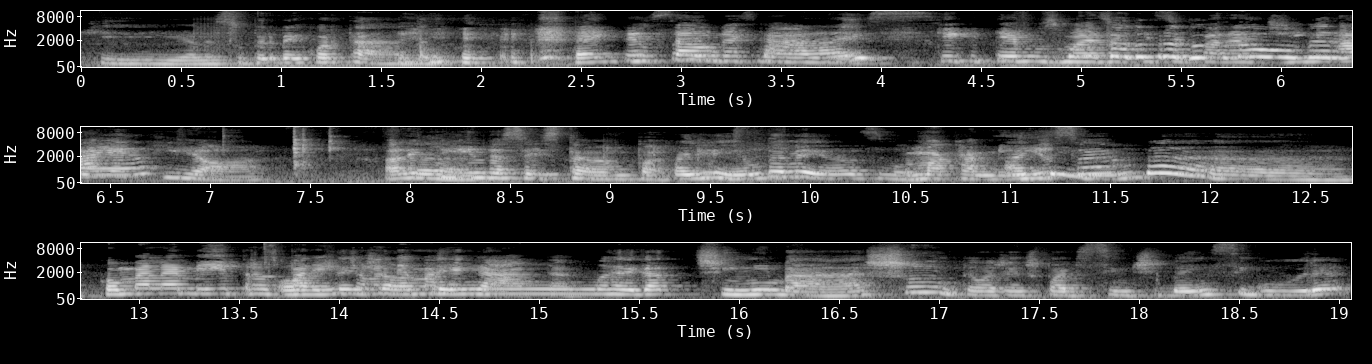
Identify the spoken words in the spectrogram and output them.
que ela é super bem cortada. É a intenção, né, mais? O que, que temos mais aqui separadinho? Uber, né? Ai, aqui, ó. Olha que É. linda essa estampa. Ai, linda mesmo. Uma Ai, que camisa. linda! Como ela é meio transparente, gente, ela tem uma regata. uma regatinha embaixo, então a gente pode se sentir bem segura.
